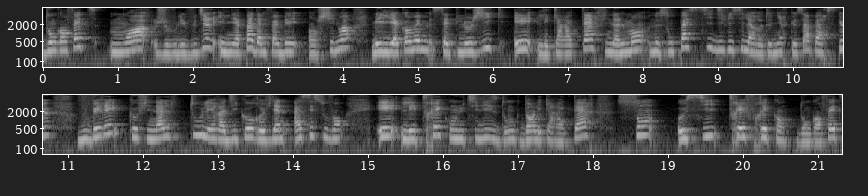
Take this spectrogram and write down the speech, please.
Donc en fait, moi, je voulais vous dire, il n'y a pas d'alphabet en chinois, mais il y a quand même cette logique et les caractères finalement ne sont pas si difficiles à retenir que ça parce que vous verrez qu'au final, tous les radicaux reviennent assez souvent et les traits qu'on utilise donc dans les caractères sont aussi très fréquents. Donc en fait,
